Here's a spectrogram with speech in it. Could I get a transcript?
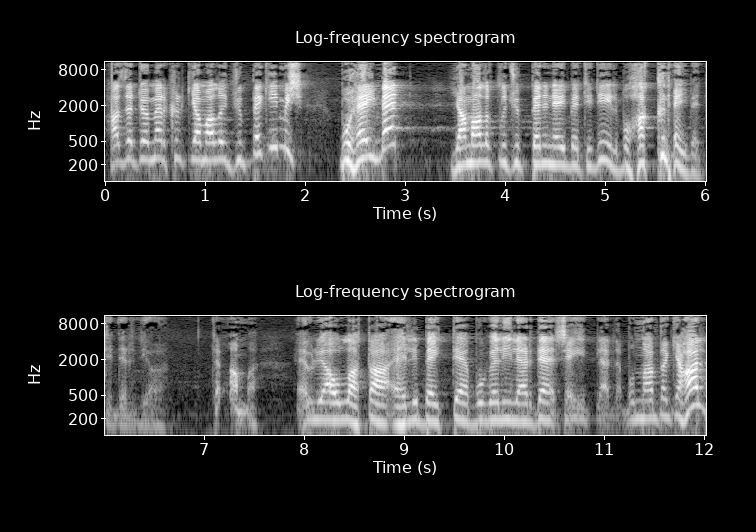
Hazreti Ömer 40 yamalı cübbe giymiş. Bu heybet yamalıklı cübbenin heybeti değil. Bu hakkın heybetidir diyor. Tamam mı? Evliyaullah'ta, Ehli Beyt'te, bu velilerde, seyitlerde bunlardaki hal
